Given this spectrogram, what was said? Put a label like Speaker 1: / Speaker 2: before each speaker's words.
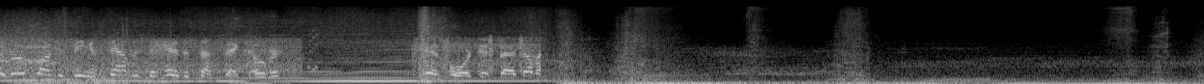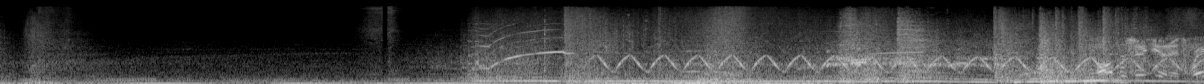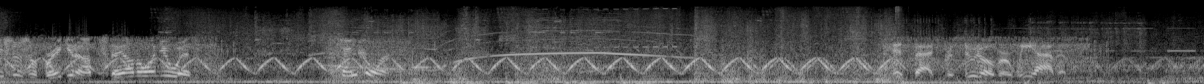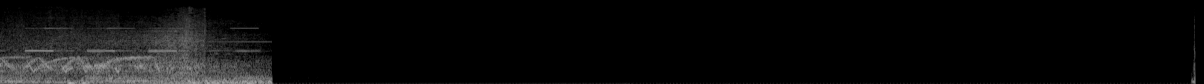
Speaker 1: is being established ahead of the suspect. Over.
Speaker 2: 10-4, dispatch, I'm... All pursuit units, racers are breaking up. Stay on the one you're with.
Speaker 1: 10-4.
Speaker 2: Dispatch, pursuit over. We have him.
